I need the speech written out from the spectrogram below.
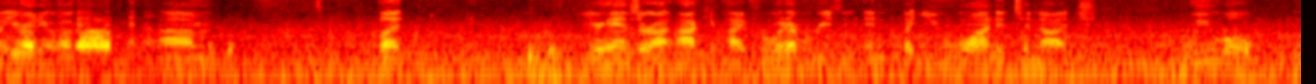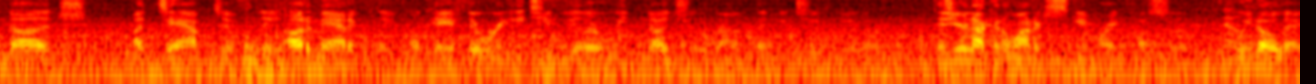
reading. Don't want you reading a book. Um, but your hands are occupied for whatever reason, and but you wanted to nudge. We will nudge adaptively, automatically. Okay, if there were an 18 wheeler, we'd nudge you around the 18 wheeler because you're not going to want to skim right close to it. No. We know that.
